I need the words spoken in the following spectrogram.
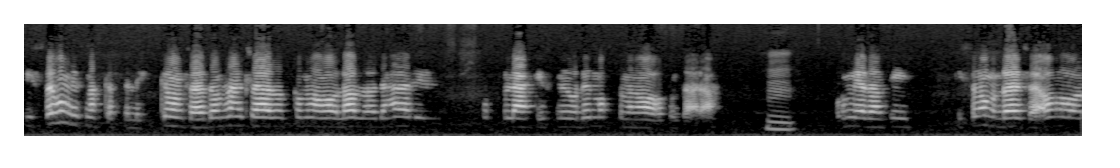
vissa gånger snackas det mycket om så här, de här kläderna ska man ha och det här är populärt just nu och det måste man ha och sånt där. Mm. Och medan i vissa gånger då är det så här, ah,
